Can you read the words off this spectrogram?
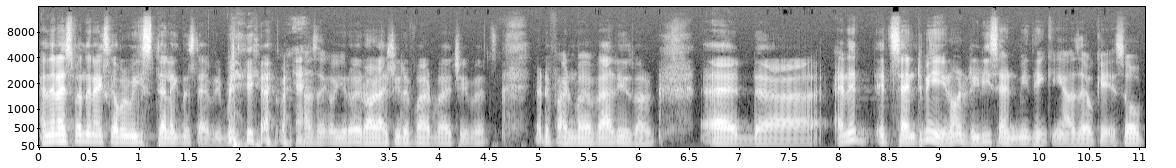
And then I spent the next couple of weeks telling this to everybody. I was like, oh, you know, you're not actually defined by achievements. You're defined by your values, man. And uh, and it it sent me, you know, it really sent me thinking. I was like, okay, so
